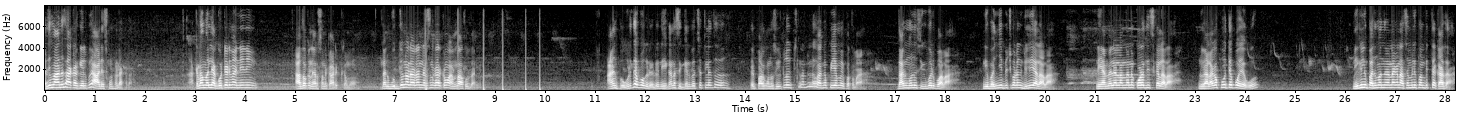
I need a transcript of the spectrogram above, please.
అది మానేసి అక్కడికి వెళ్ళిపోయి ఆడేసుకుంటున్నాడు అక్కడ. అక్కడ మళ్ళీ ఎగ్గొట్టేయడమే అన్నీ అదొక నిరసన కార్యక్రమం. దాని బుద్ధి ఉన్నాడు నిరసన కార్యక్రమం అండ అసలు దాన్ని? ఆయన పొగిడితే పొగిడాడు నీకన్నా సిగ్గు అనిపించట్లేదు రేపు పదకొండు సీట్లు వచ్చిందంటే నువ్వు ఇంకా పిఎం అయిపోతావా? దానికి మళ్ళీ సిగ్గుపడిపోవాలా? నీ బంద్ చేయించుకోవడానికి ఢిల్లీ వెళ్ళాలా? నీ ఎమ్మెల్యేలందరినీ కూడా తీసుకెళ్ళాలా? నువ్వు ఎలాగ పోతే పోయావు? మిగిలిన పది మంది అన్నా కానీ అసెంబ్లీకి పంపిస్తే కాదా?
